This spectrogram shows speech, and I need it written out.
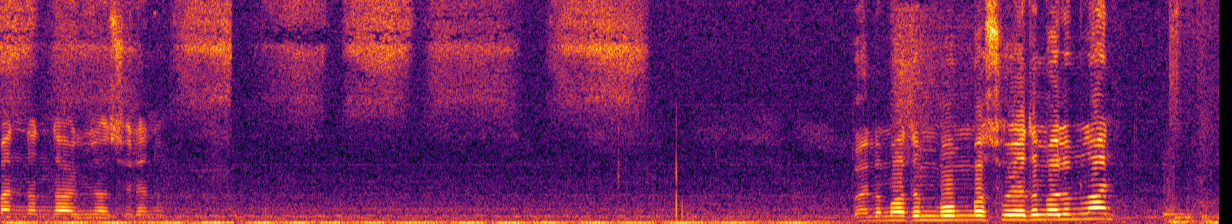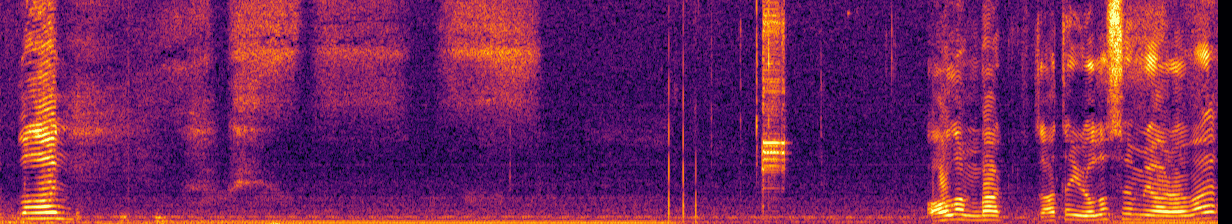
benden daha güzel söylenen? Benim adım bomba soyadım ölüm lan. Lan. Oğlum bak zaten yola sığmıyor araba.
